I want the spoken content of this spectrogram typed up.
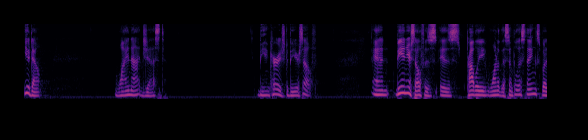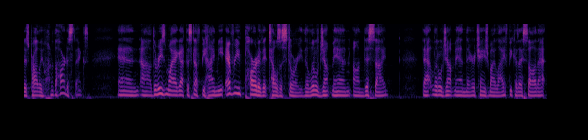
you don't. Why not just be encouraged to be yourself? And being yourself is is probably one of the simplest things, but it's probably one of the hardest things. And uh, the reason why I got the stuff behind me, every part of it tells a story. The little jump man on this side, that little jump man there changed my life because I saw that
